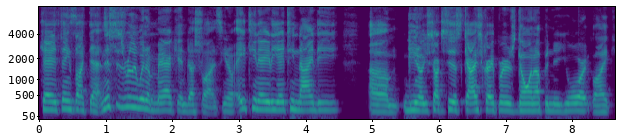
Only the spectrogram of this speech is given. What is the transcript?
okay, things like that. And this is really when America industrialized, you know, 1880, 1890. Um, you know, you start to see the skyscrapers going up in New York, like,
